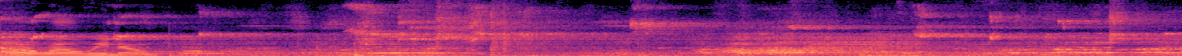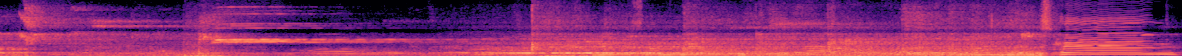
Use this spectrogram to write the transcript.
Oh well, we know. Who was on the net? Ten.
